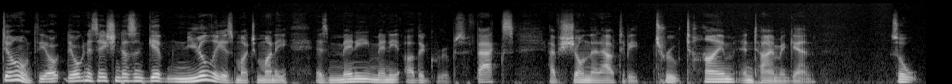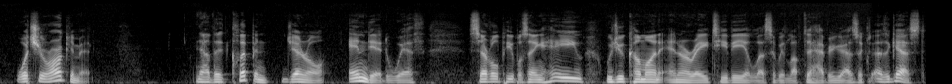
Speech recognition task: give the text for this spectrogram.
don't. The, the organization doesn't give nearly as much money as many, many other groups. Facts have shown that out to be true time and time again. So, what's your argument? Now, the clip in general ended with several people saying, Hey, would you come on NRA TV, Alyssa? We'd love to have you as a, as a guest.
